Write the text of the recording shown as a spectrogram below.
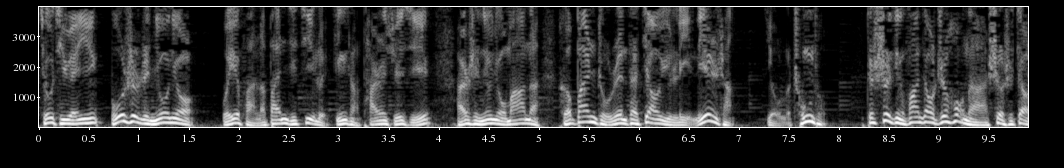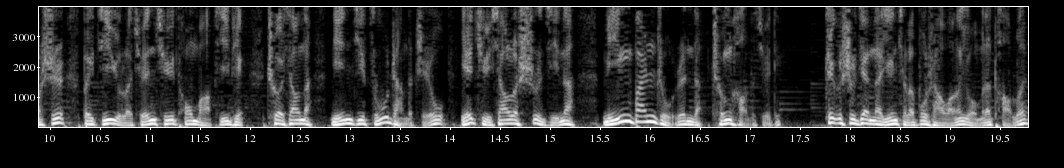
究其原因，不是这妞妞违反了班级纪律，影响他人学习，而是妞妞妈呢和班主任在教育理念上有了冲突。这事情发酵之后呢，涉事教师被给予了全区通报批评，撤销呢年级组长的职务，也取消了市级呢名班主任的称号的决定。这个事件呢，引起了不少网友们的讨论。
